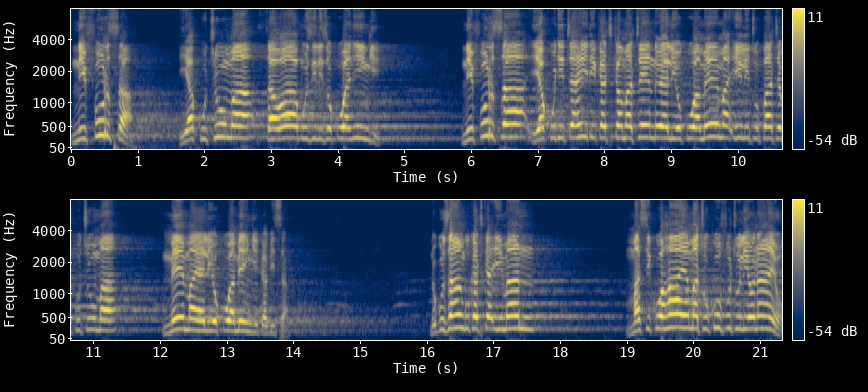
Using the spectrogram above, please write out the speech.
ni fursa ya kuchuma thawabu zilizokuwa nyingi. Ni fursa ya kujitahidi katika matendo yaliyokuwa mema ili tupate kuchuma mema yaliyokuwa mengi kabisa ndugu zangu katika iman masiku haya matukufu tulionayo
